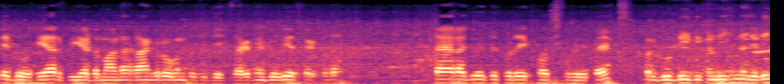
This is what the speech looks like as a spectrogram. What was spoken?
ਤੇ 2000 ਰੁਪਏ ਡਿਮਾਂਡ ਹੈ ਰੰਗ ਰੋਗਨ ਤੁਸੀਂ ਦੇਖ ਸਕਦੇ ਹੋ ਜੋ ਵੀ ਇਸ ਟਰੈਕਟਰ ਦਾ। ਟਾਇਰ ਆ ਜੋ ਇਹ ਥੋੜੇ ਖਰਚ ਹੋਏ ਪਏ। ਪਰ ਗੁੱਡੀ ਦੀ ਕੰਡੀਸ਼ਨ ਹੈ ਜਿਹੜੀ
